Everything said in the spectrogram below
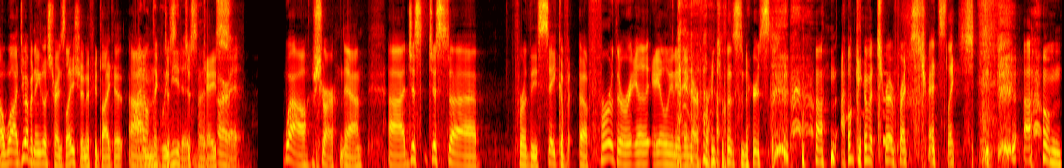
Uh, well, I do have an English translation if you'd like it. I don't Um, think we just, need it. just in case. All right. Well, sure, yeah. Uh, just just uh, for the sake of uh, further a- alienating our French listeners, um, I'll give a tra- French translation. um,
